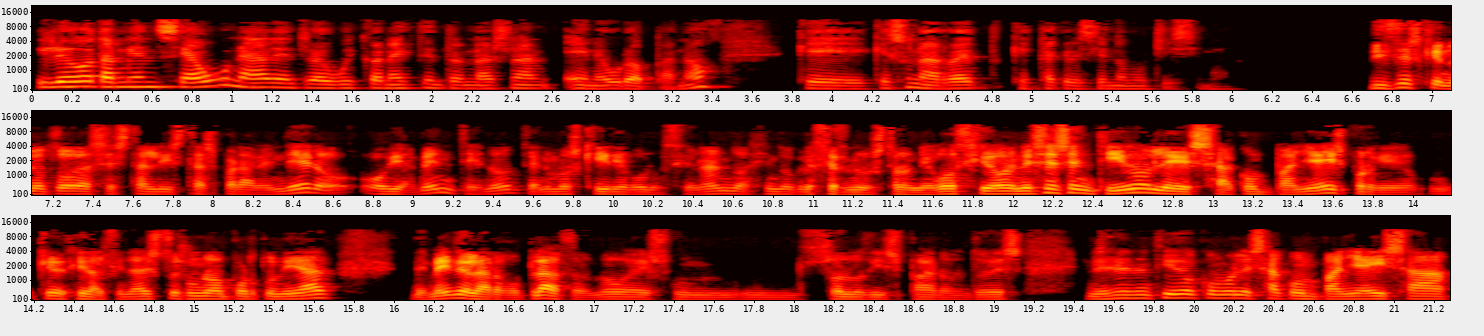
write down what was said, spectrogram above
y luego también se aúna dentro de WeConnect International en Europa, ¿no? Que, es una red que está creciendo muchísimo. Dices que no todas están listas para vender, obviamente, ¿no? Tenemos que ir evolucionando, haciendo crecer nuestro negocio. En ese sentido, les acompañáis, porque quiero decir, al final esto es una oportunidad de medio y largo plazo, no es un, solo disparo. Entonces, en ese sentido, ¿cómo les acompañáis a,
